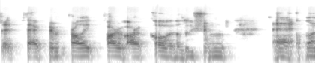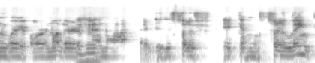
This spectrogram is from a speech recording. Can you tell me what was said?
they've been probably part of our co-evolution uh, one way or another, mm-hmm. and uh, it is sort of it can sort of link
